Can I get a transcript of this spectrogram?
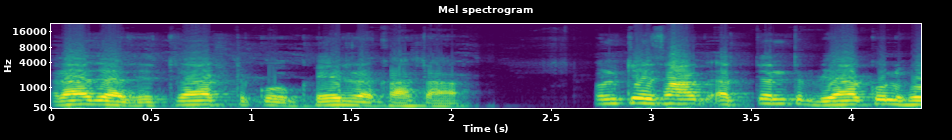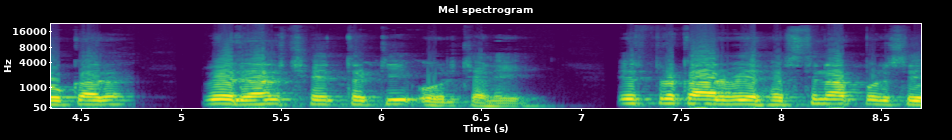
राजा धित्राष्ट्र को घेर रखा था। उनके साथ अत्यंत व्याकुल होकर वे रण क्षेत्र की ओर चले। इस प्रकार वे हस्तिनापुर से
